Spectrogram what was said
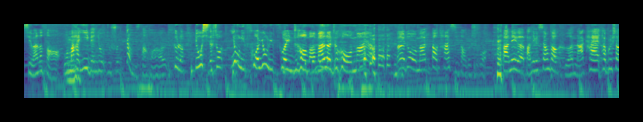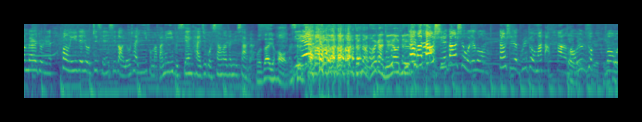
洗完了澡，我妈还一边就就说让你撒谎啊，各种给我洗的时候用力搓，用力搓，你知道吗？完了之后，我妈呀，完了之后，我妈到她洗澡的时候，把那个把那个香皂盒拿开，她不是上边就是放了一些就是之前洗澡留下衣服嘛，把那衣服掀开，结果香皂在那下边。我在就好了。姐，真的，我感觉要是你知道吗？当时当时我就跟我当时不是被我妈打怕了吗？我就说我，我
